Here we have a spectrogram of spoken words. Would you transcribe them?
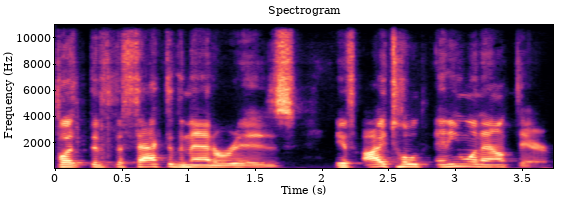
But the, the fact of the matter is, if I told anyone out there,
